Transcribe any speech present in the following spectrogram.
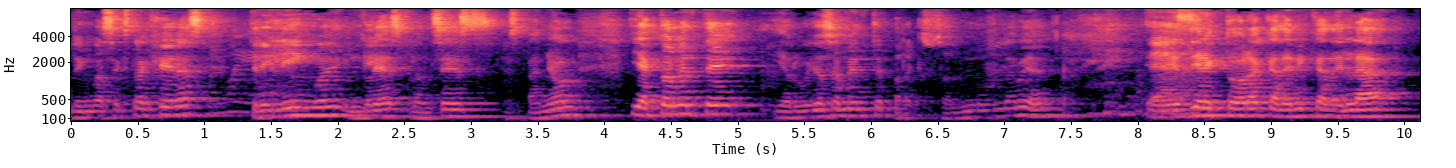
lenguas extranjeras, trilingüe, inglés, francés, español, y actualmente, y orgullosamente, para que sus alumnos la vean, es directora académica de la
